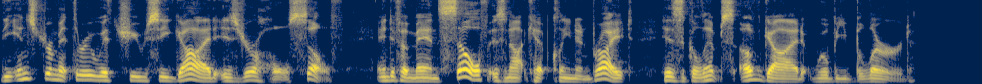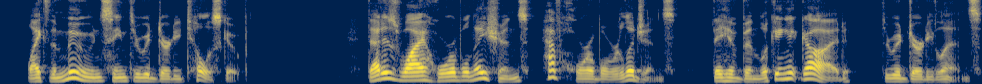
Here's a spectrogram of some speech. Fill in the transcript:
the instrument through which you see God is your whole self. And if a man's self is not kept clean and bright, his glimpse of God will be blurred like the moon seen through a dirty telescope. That is why horrible nations have horrible religions. They have been looking at God through a dirty lens.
